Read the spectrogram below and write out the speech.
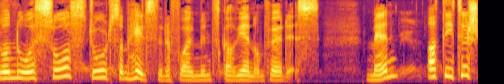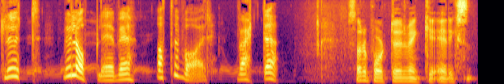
når noe så stort som helsereformen skal gjennomføres, men at de til slutt vil oppleve at det var verdt det. Sa reporter Wenche Eriksen.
